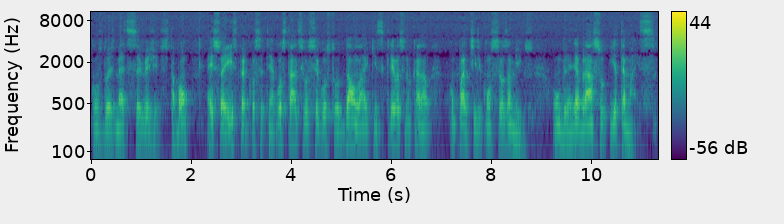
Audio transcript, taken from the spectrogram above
Com os dois mestres cervejeiros, tá bom? É isso aí, espero que você tenha gostado. Se você gostou, dá um like, inscreva-se no canal, compartilhe com seus amigos. Um grande abraço e até mais.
